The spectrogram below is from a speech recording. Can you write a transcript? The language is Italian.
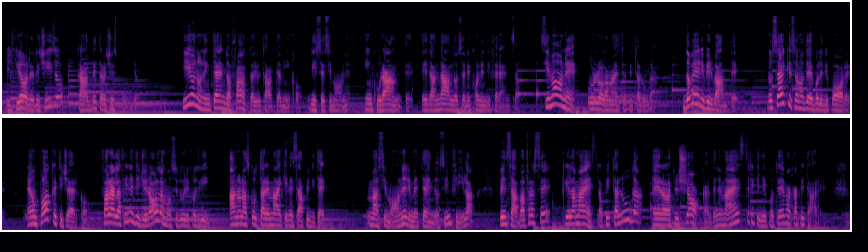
Il fiore reciso cadde tra i cespuglio. Io non intendo affatto aiutarti, amico, disse Simone, incurante ed andandosene con indifferenza. Simone! urlò la maestra Pittaluga. Dov'eri, birbante? Lo sai che sono debole di cuore. È un po' che ti cerco. Farai la fine di Girolamo se duri così, a non ascoltare mai chi ne sa più di te. Ma Simone, rimettendosi in fila, pensava fra sé che la maestra Pittaluga era la più sciocca delle maestre che gli poteva capitare,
